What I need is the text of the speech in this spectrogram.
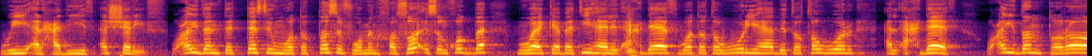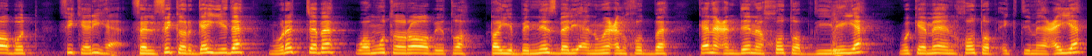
والحديث الشريف. وأيضا تتسم وتتصف ومن خصائص الخطبة مواكبتها للأحداث وتطورها بتطور الأحداث وأيضا ترابط فكرها. فالفكر جيدة مرتبة ومترابطة. طيب بالنسبة لأنواع الخطبة كان عندنا خطب دينية وكمان خطب اجتماعية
